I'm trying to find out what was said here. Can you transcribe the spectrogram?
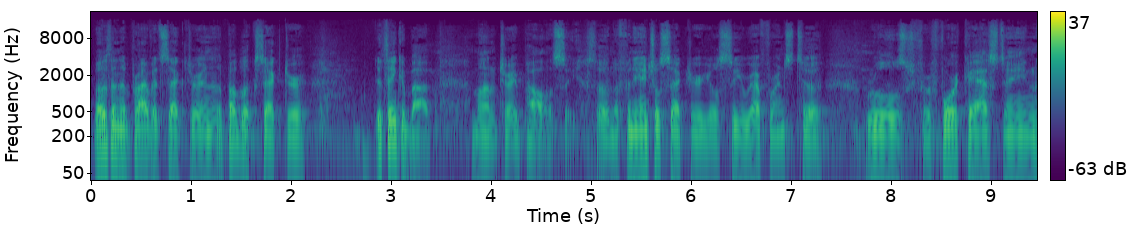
both in the private sector and in the public sector, to think about monetary policy. So in the financial sector, you'll see reference to rules for forecasting,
